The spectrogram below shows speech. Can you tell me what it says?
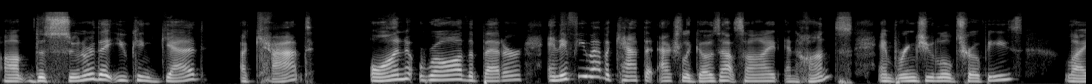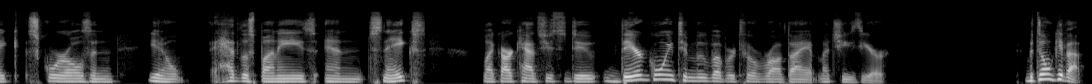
Um, the sooner that you can get a cat on raw, the better. And if you have a cat that actually goes outside and hunts and brings you little trophies like squirrels and, you know, headless bunnies and snakes, like our cats used to do, they're going to move over to a raw diet much easier. But don't give up.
